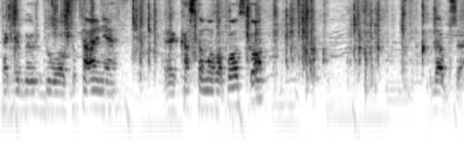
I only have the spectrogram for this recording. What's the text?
tak żeby już było totalnie customowo polsko. Dobrze.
